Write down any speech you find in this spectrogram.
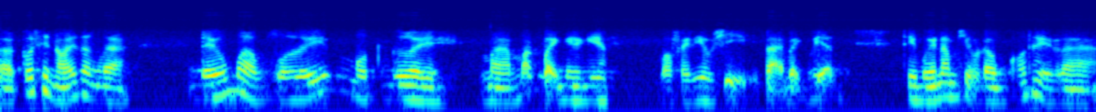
Uh, có thể nói rằng là nếu mà với một người mà mắc bệnh nghề nghiệp và phải điều trị tại bệnh viện thì 15 triệu đồng có thể là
